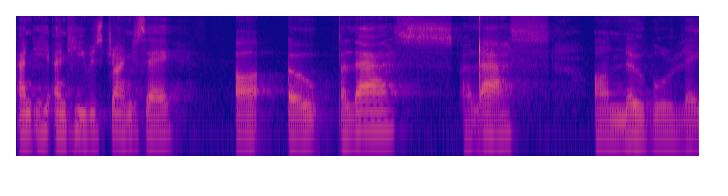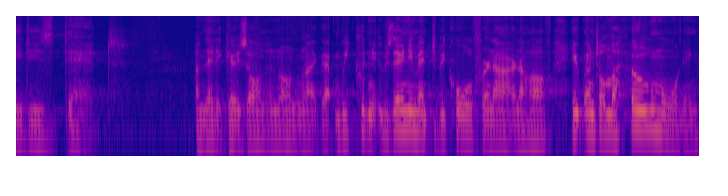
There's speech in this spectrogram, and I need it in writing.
and he, and he was trying to say, uh, Oh, alas, alas, our noble lady's dead. And then it goes on and on like that. And we couldn't, it was only meant to be called for an hour and a half. It went on the whole morning,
